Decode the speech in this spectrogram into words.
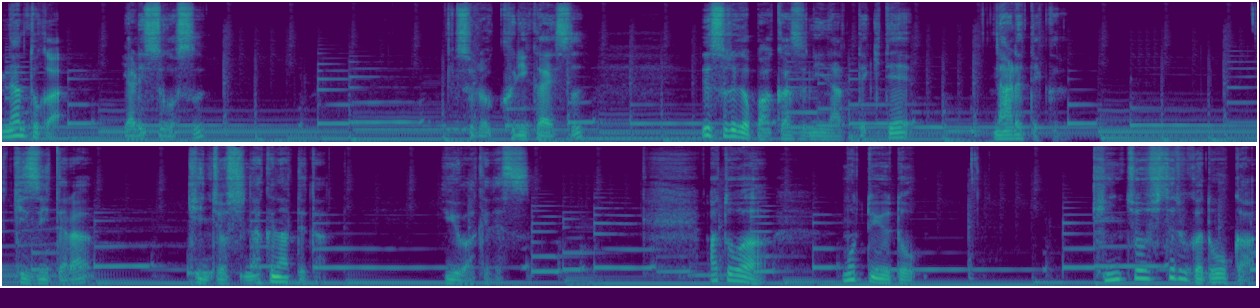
なんとかやり過ごす。それを繰り返す。で、それが場数になってきて、慣れてくる。気づいたら、緊張しなくなってた。いうわけです。あとは、もっと言うと、緊張してるかどうか、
